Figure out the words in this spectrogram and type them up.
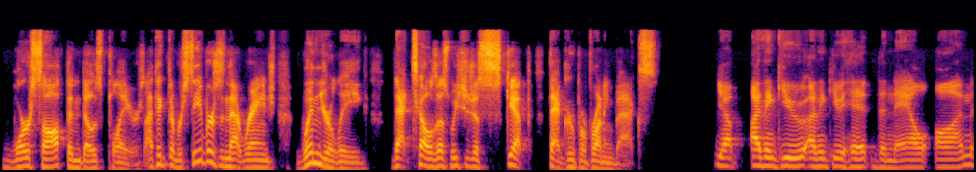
worse off than those players. I think the receivers in that range win your league. That tells us we should just skip that group of running backs. Yep, I think you I think you hit the nail on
